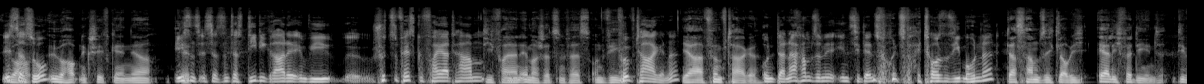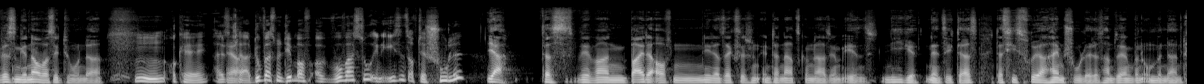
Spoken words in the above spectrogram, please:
Ist überhaupt, so? überhaupt nichts schiefgehen, ja. Esens ist das, sind das die, die gerade irgendwie äh, Schützenfest gefeiert haben? Die feiern immer Schützenfest. Und wie? Fünf Tage, ne? Ja, fünf Tage. Und danach haben sie eine Inzidenz von 2700? Das haben sich, glaube ich, ehrlich verdient. Die wissen genau, was sie tun da. Hm, okay, alles Ja. klar. Du warst mit dem auf, wo warst du? In Esens auf der Schule? Ja, das, wir waren beide auf dem niedersächsischen Internatsgymnasium Esens. Niege nennt sich das. Das hieß früher Heimschule. Das haben sie irgendwann umbenannt.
